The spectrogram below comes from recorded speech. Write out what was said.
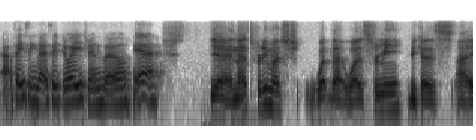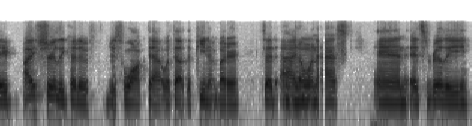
uh, facing that situation. So yeah. Yeah, and that's pretty much what that was for me because I I surely could have just walked out without the peanut butter. Said mm-hmm. I don't mm-hmm. want to ask, and it's really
